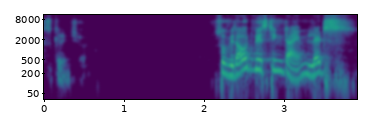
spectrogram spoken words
screenshot. So without wasting time, let's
